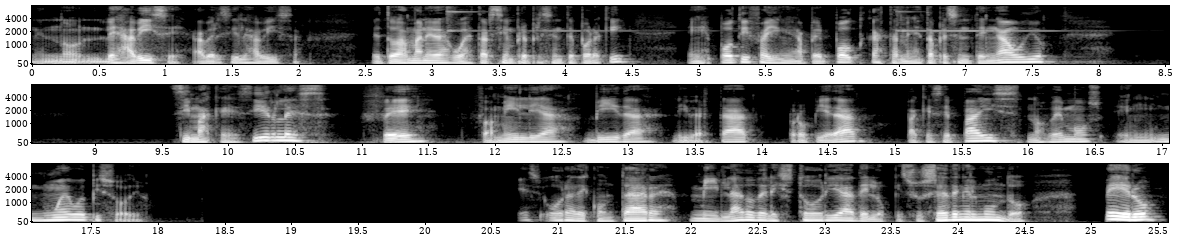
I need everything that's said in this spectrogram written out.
no, les avise, a ver si les avisa. De todas maneras voy a estar siempre presente por aquí, en Spotify y en Apple Podcast, también está presente en audio. Sin más que decirles, fe, familia, vida, libertad, propiedad. Para que sepáis, nos vemos en un nuevo episodio. Es hora de contar mi lado de la historia de lo que sucede en el mundo, pero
